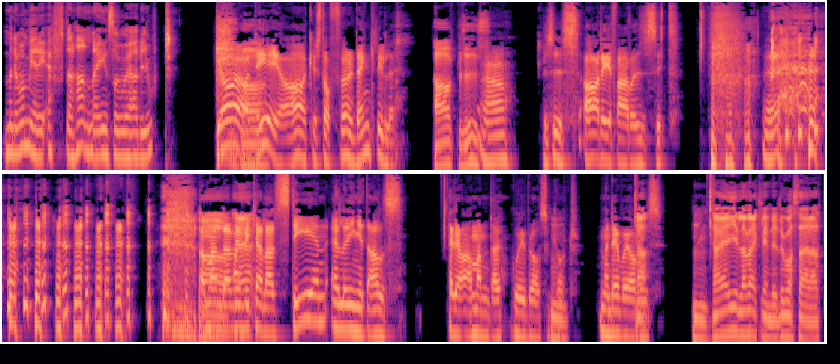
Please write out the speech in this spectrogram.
men det var mer i efterhand när jag insåg vad jag hade gjort. Ja, Ja. det är jag. Ja, Kristoffer, den krille. Ja, precis. Ja, precis. Ja, det är fan risigt. Amanda vill bli kallad Sten eller inget alls. Eller ja, Amanda går ju bra såklart. Men det var jag Ja. minns. Mm. Ja, jag gillar verkligen det. Det var så här att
